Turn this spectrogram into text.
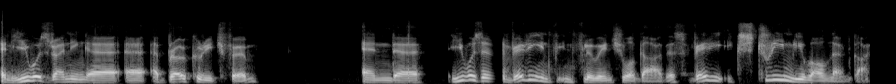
And he was running a, a, a brokerage firm. And uh, he was a very influential guy, this very extremely well known guy.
